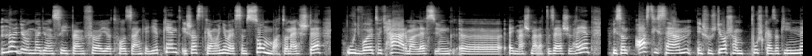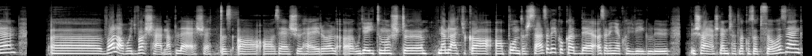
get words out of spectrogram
nagyon-nagyon szépen följött hozzánk egyébként, és azt kell mondjam, hogy azt hiszem szombaton este úgy volt, hogy hárman leszünk ö, egymás mellett az első helyen, viszont azt hiszem, és most gyorsan puskázok innen, Uh, valahogy vasárnap leesett az, a, az első helyről. Ugye itt most uh, nem látjuk a, a pontos százalékokat, de az a lényeg, hogy végül ő, ő sajnos nem csatlakozott fel hozzánk,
